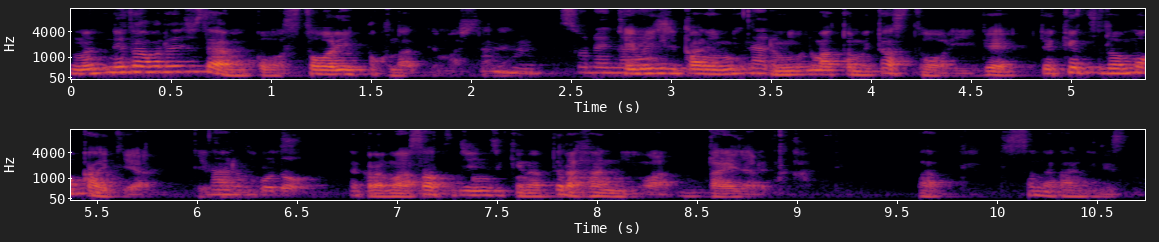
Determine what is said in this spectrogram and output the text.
のネタバレ自体もこうストーリーっぽくなってましたね。うん手短にまとめたストーリーでで結論も書いてあるっていう感じですなるほど。だからまあ殺人事件だったら犯人は誰々とかってなってそんな感じですね。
